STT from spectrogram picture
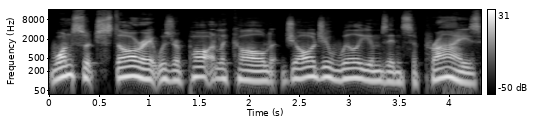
One such story was reportedly called Georgia Williams in Surprise,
